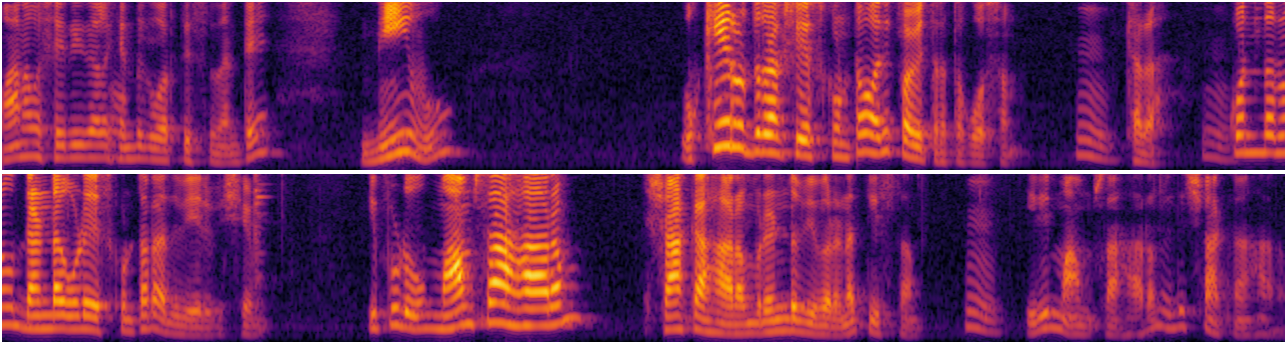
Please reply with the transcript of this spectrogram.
మానవ శరీరాలకి ఎందుకు వర్తిస్తుంది అంటే నీవు ఒకే రుద్రాక్ష వేసుకుంటావు అది పవిత్రత కోసం. కదా. కొందరు దండ కూడా వేసుకుంటారు అది వేరే విషయం. ఇప్పుడు మాంసాహారం శాకాహారం రెండు వివరణ తీస్తాం. ఇది మాంసాహారం ఇది శాకాహారం.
